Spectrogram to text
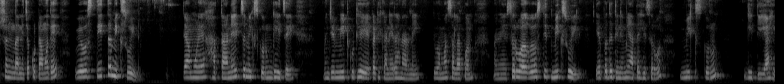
शेंगदाण्याच्या कुटामध्ये व्यवस्थित मिक्स होईल. त्यामुळे हातानेच मिक्स करून घ्यायचे. म्हणजे मीठ कुठे एका ठिकाणी राहणार नाही किंवा मसाला पण आणि सर्व व्यवस्थित मिक्स होईल. या पद्धतीने मी आता हे सर्व मिक्स करून घेते आहे.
